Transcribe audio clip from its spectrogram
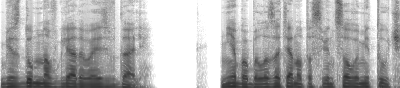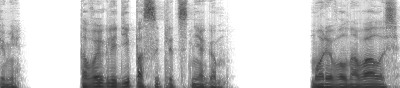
бездумно вглядываясь вдаль. Небо было затянуто свинцовыми тучами. Того и гляди посыплет снегом. Море волновалось.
